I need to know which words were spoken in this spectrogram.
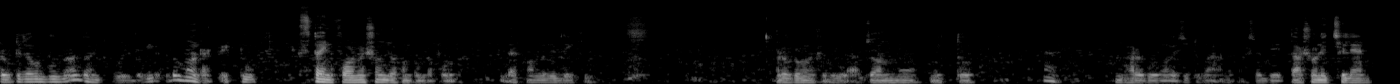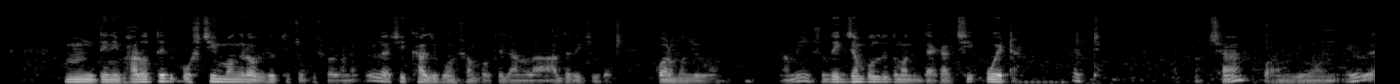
টপিকটা যখন বুঝবে না, তখন একটু বলে দেখলে একটু মনে রাখবে, একটু এক্সট্রা ইনফরমেশন যখন তোমরা পড়বে। দেখো, আমরা যদি দেখি ডক্টর মোহাম্মদ শহীদুল্লাহ জন্ম, মৃত্যু হ্যাঁ। ভারতীয় উপমহাদেশে একটি বাংলা ভাষাবিদ দার্শনিক ছিলেন। তিনি ভারতের পশ্চিমবঙ্গের অবিভক্ত চব্বিশ পরগনা এগুলো শিক্ষা জীবন সম্পর্কে জানলা আধ্যাত্মিক জীবন, কর্মজীবন। আমি শুধু এক্সাম্পল দিয়ে তোমাদের দেখাচ্ছি ওয়েটা। রাইট আচ্ছা কর্মজীবন এভাবে।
